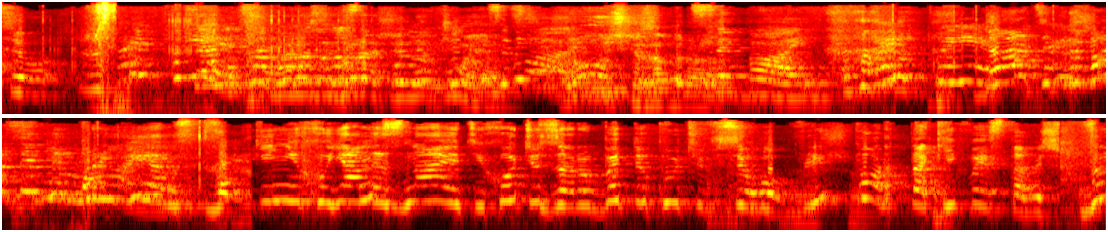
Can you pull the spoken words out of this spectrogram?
все. Мене забираєш, я не поняв. Забрали. Сибай. Да, це приватне підприємство. Які ніхуя не знають і хочуть заробити кучу всього. В ліпорт так і виставиш. Ви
